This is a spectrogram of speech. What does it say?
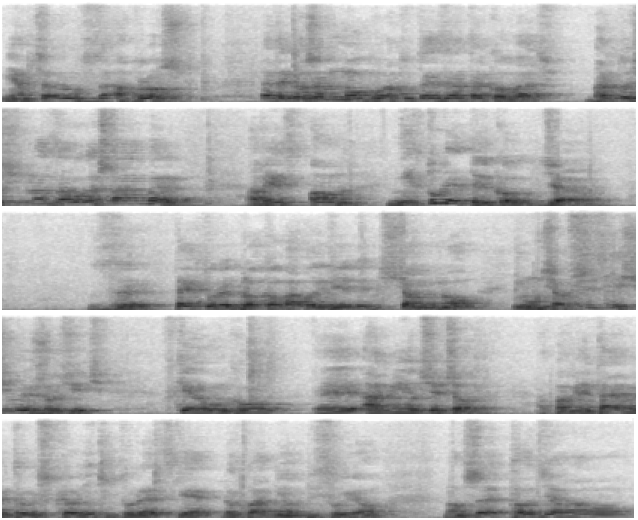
Janczarów z Aproszczu. Dlatego, że mogła tutaj zaatakować bardzo silna załoga Starnberga. A więc on niektóre tylko oddziały, z te, które blokowały Wiedeń, ściągnął i musiał wszystkie siły rzucić w kierunku y, armii osieczowej. A pamiętajmy, to już kroniki tureckie dokładnie opisują, no, że to działało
